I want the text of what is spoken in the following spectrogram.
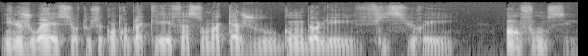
Ils jouaient sur tout ce contreplaqué façon acajou, gondolé, fissuré, enfoncé.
